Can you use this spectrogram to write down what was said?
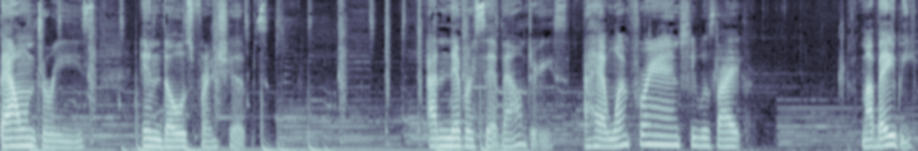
boundaries in those friendships. I never set boundaries. I had one friend, she was like my baby,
